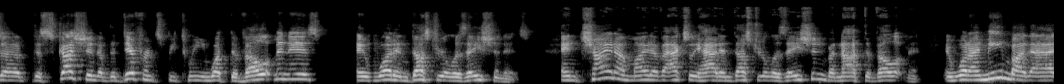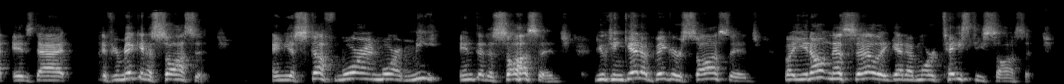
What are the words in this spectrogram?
a discussion of the difference between what development is and what industrialization is. And china might have actually had industrialization but not development. And what i mean by that is that if you're making a sausage and you stuff more and more meat into the sausage, you can get a bigger sausage, but you don't necessarily get a more tasty sausage,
